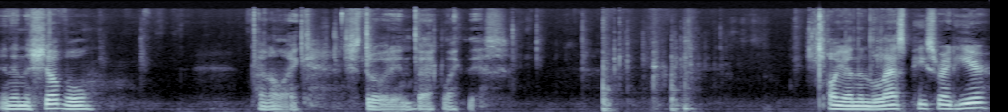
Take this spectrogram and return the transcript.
And then the shovel, kind of like, just throw it in back like this. Oh yeah, and then the last piece right here,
